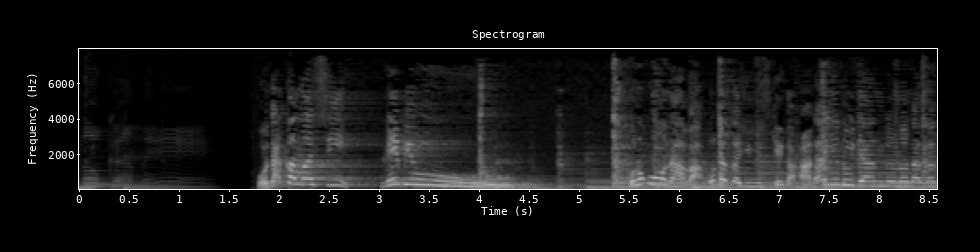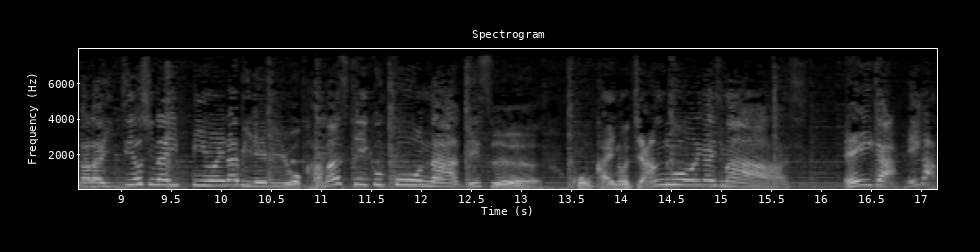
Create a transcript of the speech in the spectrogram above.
のかねお高ましレビューこのコーナーは小高祐介があらゆるジャンルの中から一押しな一品を選びレビューをかましていくコーナーです。今回のジャンルをお願いします。映画、映画。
